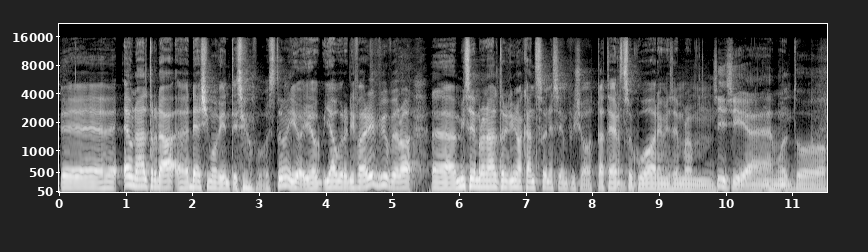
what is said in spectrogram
Eh, è un altro da eh, decimo ventesimo posto. Io, io gli auguro di fare il più, però eh, mi sembra un altro di una canzone sempliciotta. Terzo cuore mi sembra. mm, Sì, sì, è molto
